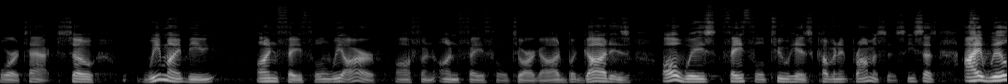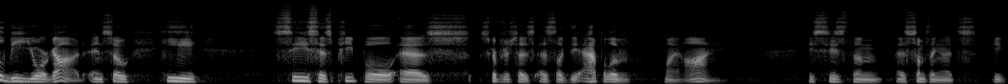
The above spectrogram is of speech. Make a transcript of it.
or attacked. So we might be unfaithful, and we are often unfaithful to our God, but God is always faithful to his covenant promises. He says, I will be your God. And so he sees his people as, scripture says, as like the apple of my eye. He sees them as something that's, he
